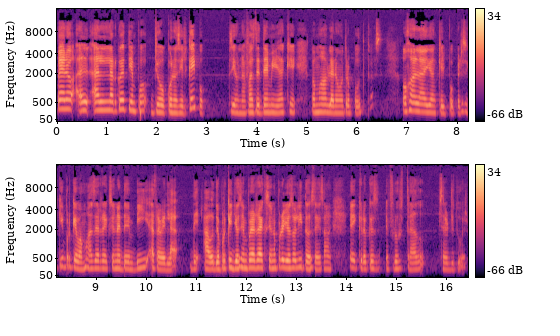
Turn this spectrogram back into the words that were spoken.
Pero a lo largo de tiempo yo conocí el K-pop. Sí, una fase de mi vida que vamos a hablar en otro podcast. Ojalá hayan K-popers aquí porque vamos a hacer reacciones de envío a través de audio porque yo siempre reacciono pero yo solito, ustedes saben. Eh, creo que es frustrado ser youtuber.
